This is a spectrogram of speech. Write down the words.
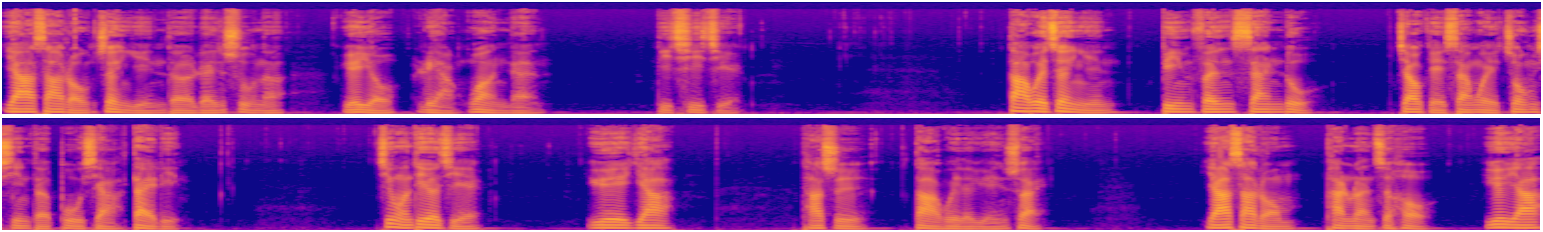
押沙龙阵营的人数呢，约有两万人。第七节，大卫阵营兵分三路，交给三位忠心的部下带领。经文第二节，约押，他是大卫的元帅。押沙龙叛乱之后，约押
